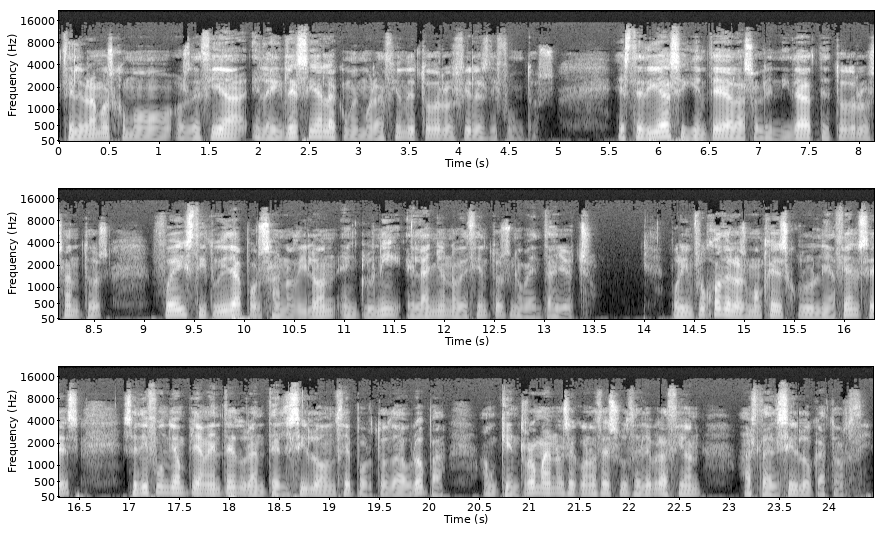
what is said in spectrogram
celebramos, como os decía, en la Iglesia la conmemoración de todos los fieles difuntos. Este día, siguiente a la solemnidad de todos los santos, fue instituida por San Odilon en Cluny el año 998. Por influjo de los monjes cluniacenses, se difundió ampliamente durante el siglo XI por toda Europa, aunque en Roma no se conoce su celebración hasta el siglo XIV.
